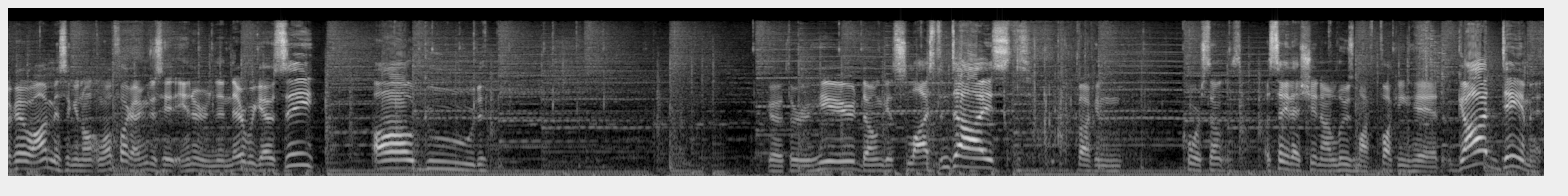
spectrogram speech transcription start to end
Okay, well, I'm missing an all. Well, fuck, I can just hit enter and then there we go. See? All good. Go through here. Don't get sliced and diced. Fucking. Of course, don't. I say that shit and I lose my fucking head. God damn it.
